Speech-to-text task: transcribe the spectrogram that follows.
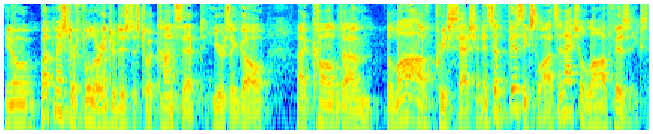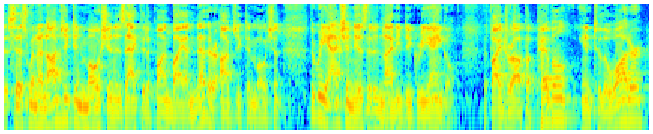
You know, Buckminster Fuller introduced us to a concept years ago uh, called um, the law of precession. It's a physics law, it's an actual law of physics. It says when an object in motion is acted upon by another object in motion, the reaction is at a 90 degree angle. If I drop a pebble into the water,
